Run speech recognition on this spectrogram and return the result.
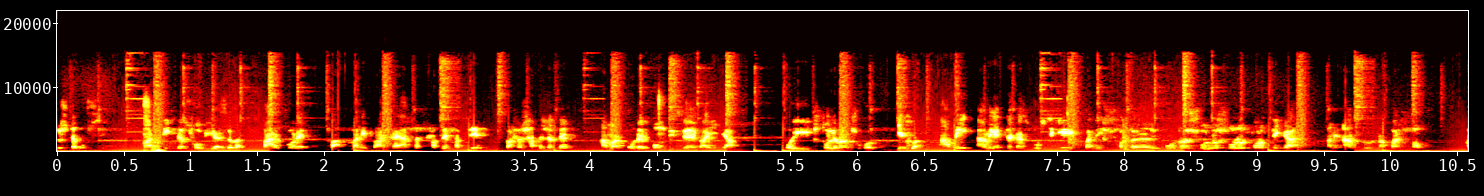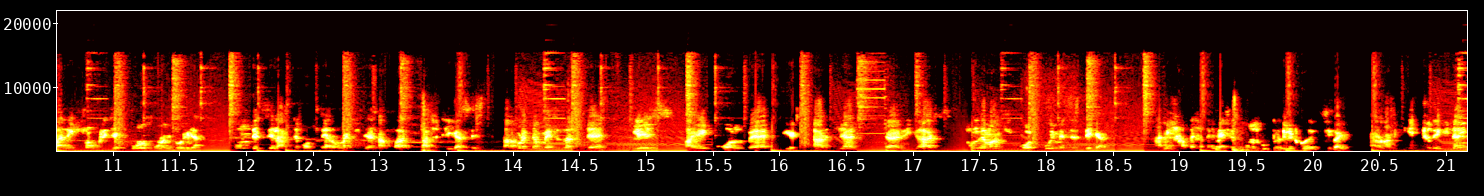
চেষ্টা করছি ছবি আছে ভাই তারপরে বা- মানে বাসায় আসার সাথে সাথে বাসার সাথে সাথে আমার ফোনে ফোন দিতে ভাই ইয়া, ওই ছোলে মাংস কিন্তু আমি আমি একটা কাজ করছি কি মানে পনেরো ষোলো ষোলোর পর থেকে আমি আন্দোলন নাম্বার সব মানে সব লিখে পুরো ফোনে করি না ফোন দেখছি লাস্টে পর তেরো নাকি নাম্বার আচ্ছা ঠিক আছে। তারপরে একটা মেসেজ আসছে please I call back it's urgent regard ছোলে মাংস বল ওই মেসেজ থেকে আমি সাথে সাথে মেসেজ করে ডিলিট করে ভাই। কারণ আমি কিচ্ছু দেখি নাই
